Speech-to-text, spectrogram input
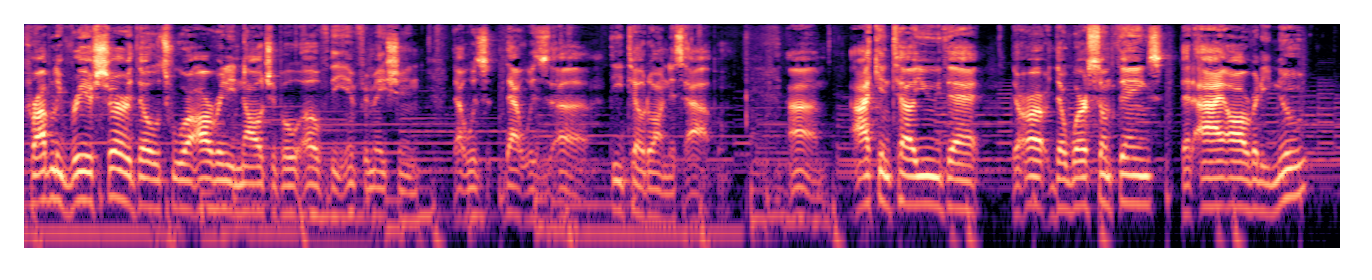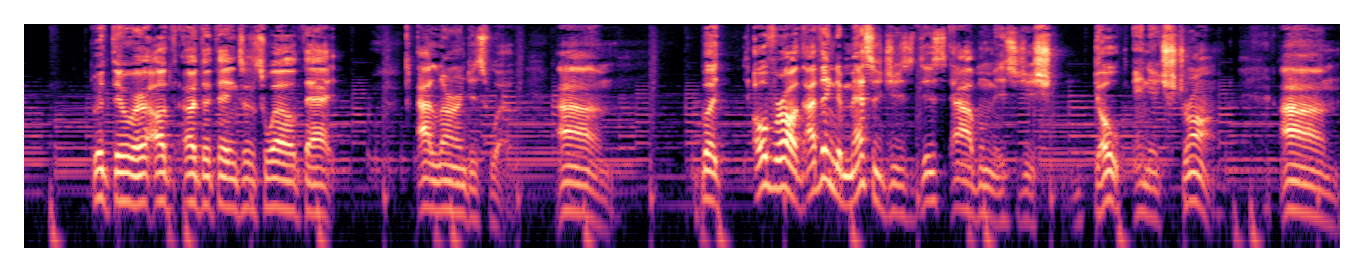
probably reassure those who are already knowledgeable of the information that was that was uh, detailed on this album. Um, I can tell you that there are there were some things that I already knew but there were other things as well that I learned as well. Um, but overall, I think the messages this album is just dope and it's strong. Um,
